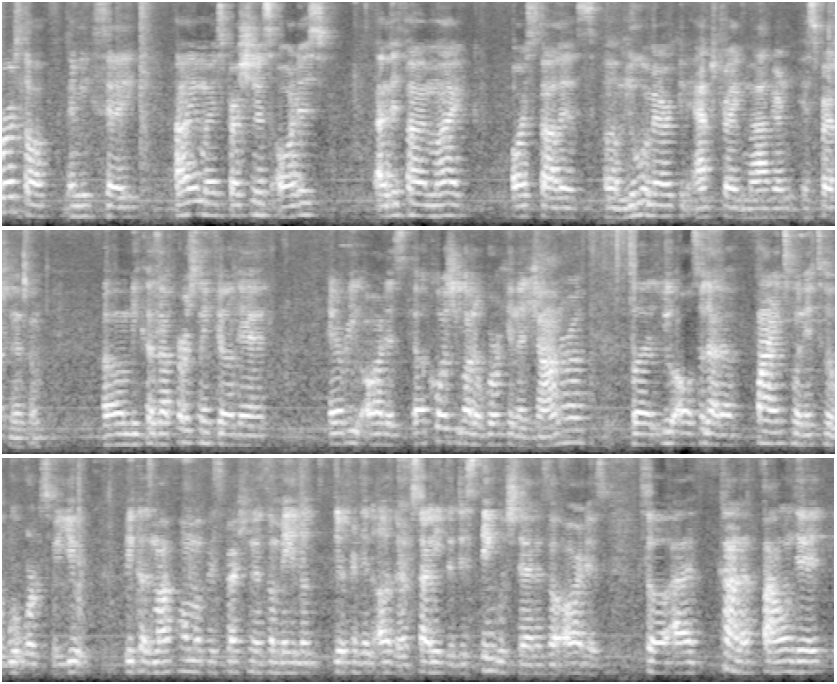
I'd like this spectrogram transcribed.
first off, let me say, I am an expressionist artist. I define my art style as um, New American Abstract Modern Expressionism um, because I personally feel that every artist, of course, you're going to work in a genre, but you also got to fine tune it to what works for you. Because my form of expressionism may look different than others, so I need to distinguish that as an artist. So I kind of found it,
